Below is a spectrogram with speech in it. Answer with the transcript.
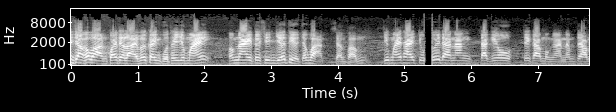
Xin chào các bạn, quay trở lại với kênh của Thi Giống máy. Hôm nay tôi xin giới thiệu cho các bạn sản phẩm chiếc máy thái chuối đa năng Takeo TK1500.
